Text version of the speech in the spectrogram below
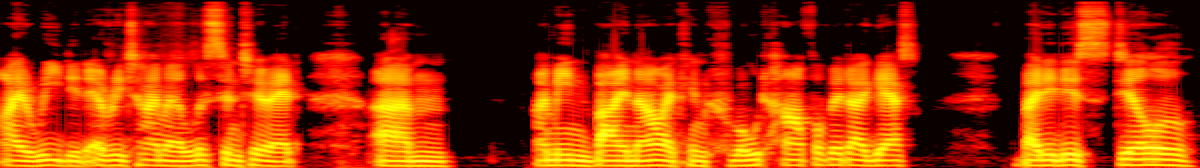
I read it, every time I listen to it. Um, I mean, by now I can quote half of it, I guess, but it is still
